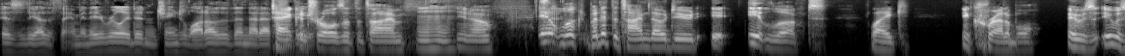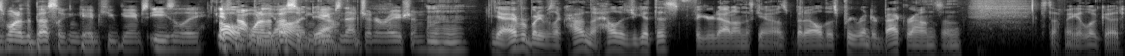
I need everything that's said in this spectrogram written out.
Is the other thing. I mean, they really didn't change a lot other than that Tank controls at the time, Mm-hmm. you know. It Yeah. looked, but at the time though, dude, it it looked like incredible. It was it was one of the best looking GameCube games easily, if Oh, not one of the best looking yeah. games in that generation. hmm Yeah, everybody was like, "How in the hell did you get this figured out on this game?" It was, but all those pre-rendered backgrounds and stuff make it look good.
